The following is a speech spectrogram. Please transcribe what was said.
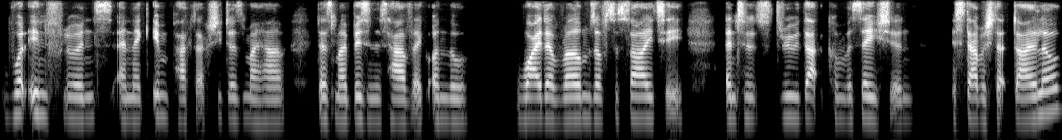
what influence and like impact actually does my have does my business have like on the wider realms of society, and to through that conversation establish that dialogue.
